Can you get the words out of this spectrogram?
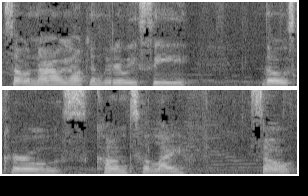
So now y'all can literally see those curls come to life. So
